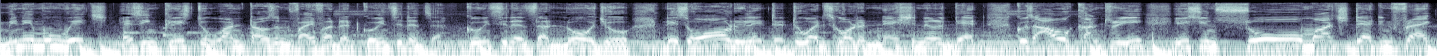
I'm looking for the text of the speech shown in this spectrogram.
minimum wage has increased to 1,500. Coincidence? ah? Coincidence are no, Joe. This all related to what is called a national debt. Because our country is in so much debt. In fact,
